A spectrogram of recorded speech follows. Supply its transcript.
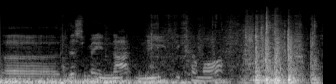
Uh, this may not need to come off.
